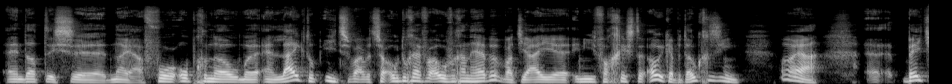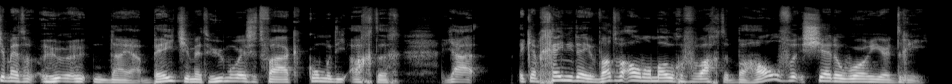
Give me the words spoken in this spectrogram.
En dat is, uh, nou ja, vooropgenomen en lijkt op iets waar we het zo ook nog even over gaan hebben. Wat jij uh, in ieder geval gisteren. Oh, ik heb het ook gezien. Oh ja, uh, beetje met, nou ja, beetje met humor is het vaak, comedy-achtig. Ja, ik heb geen idee wat we allemaal mogen verwachten, behalve Shadow Warrior 3.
